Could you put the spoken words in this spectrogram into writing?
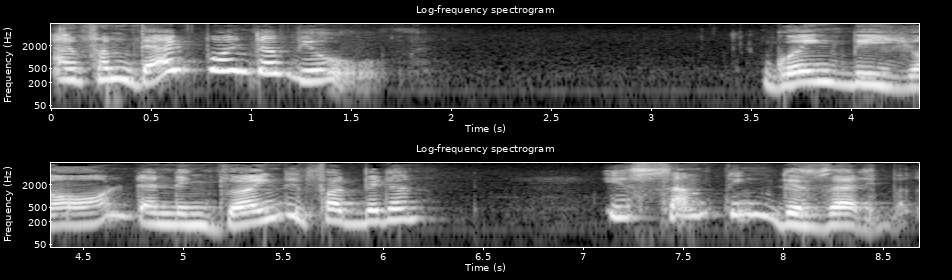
And from that point of view, going beyond and enjoying the forbidden is something desirable.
